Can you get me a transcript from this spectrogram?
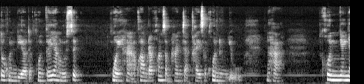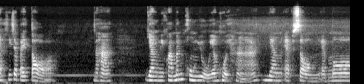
ตัวคนเดียว แต่คุณก็ยังรู้สึกหวยหาความรักความสัมพันธ์จากใครสักคนหนึ่งอยู่ นะคะ คุณยังอยากที่จะไปต่อนะคะ ยังมีความมั่นคงอยู่ยังหวยหา ยังแอบส่อง แอบมอง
